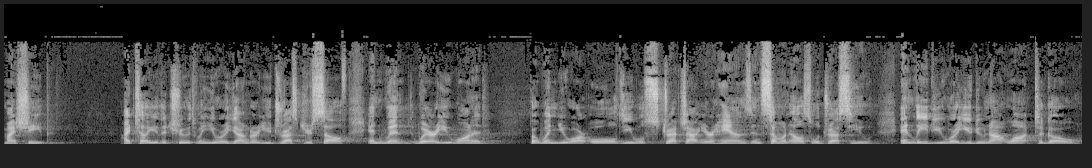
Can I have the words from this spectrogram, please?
my sheep. I tell you the truth, when you were younger, you dressed yourself and went where you wanted. But when you are old, you will stretch out your hands, and someone else will dress you and lead you where you do not want to go.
